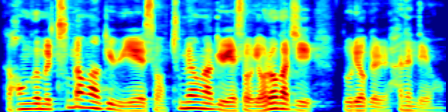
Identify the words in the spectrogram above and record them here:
그 헌금을 투명하기 위해서 투명하기 위해서 여러 가지 노력을 하는데요.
